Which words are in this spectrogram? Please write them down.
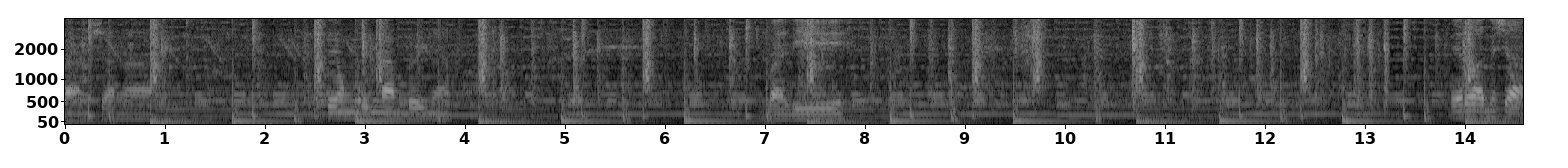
na ano siya na ito yung ring number nya bali pero ano siya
